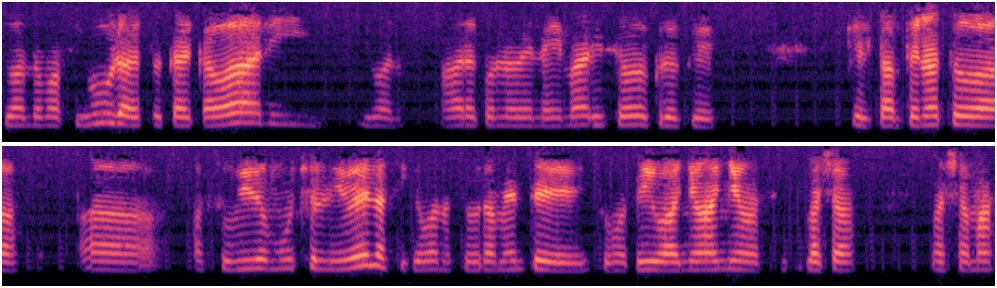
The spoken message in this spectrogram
llevando más figuras, después cae Cavani, y bueno, ahora con lo de Neymar y todo, creo que, que el campeonato ha, ha, subido mucho el nivel, así que bueno, seguramente, como te digo, año a año vaya, vaya más.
